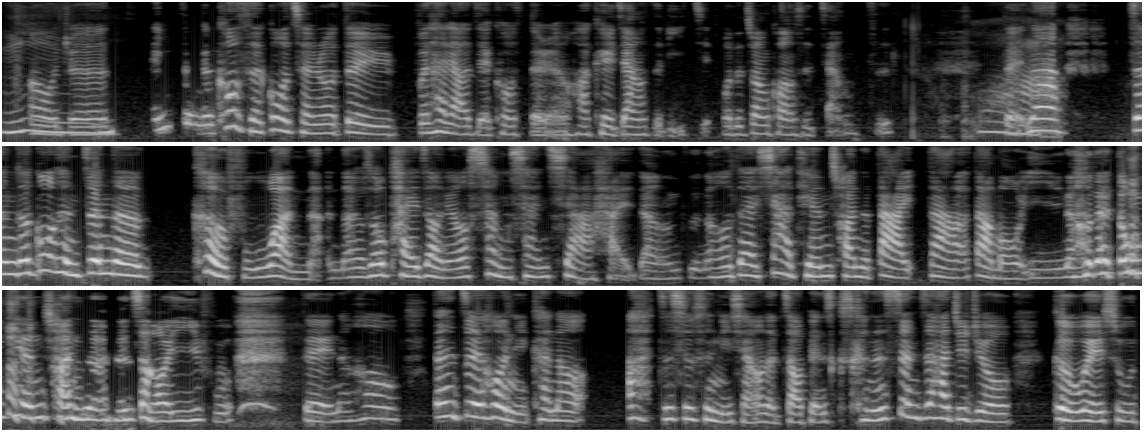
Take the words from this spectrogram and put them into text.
嗯，我觉得哎，整个 cos 的过程，如果对于不太了解 cos 的人的话，可以这样子理解。我的状况是这样子，对，那整个过程真的克服万难。那有时候拍照你要上山下海这样子，然后在夏天穿着大大大毛衣，然后在冬天 穿着很少的衣服，对，然后但是最后你看到。啊，这就是你想要的照片，可能甚至它就只有个位数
